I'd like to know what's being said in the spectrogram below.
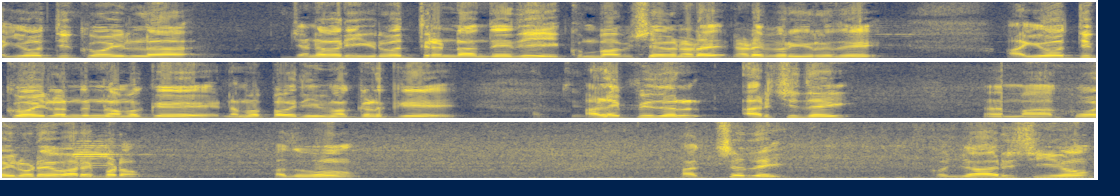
அயோத்தி கோயிலில் ஜனவரி இருபத்தி ரெண்டாம் தேதி கும்பாபிஷேகம் நடை நடைபெறுகிறது. அயோத்தி கோயில் வந்து நமக்கு நம்ம பகுதி மக்களுக்கு அழைப்பிதழ் அர்ச்சிதை ம கோயிலுடைய வரைபடம். அதுவும் அச்சதை கொஞ்சம் அரிசியும்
